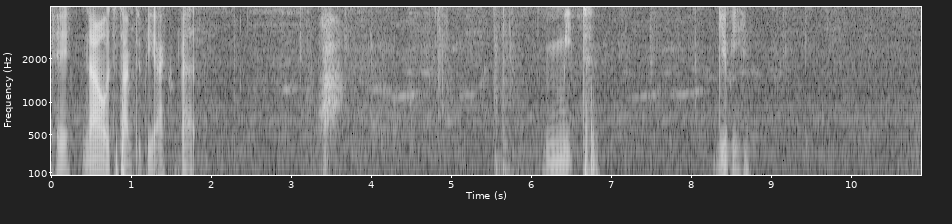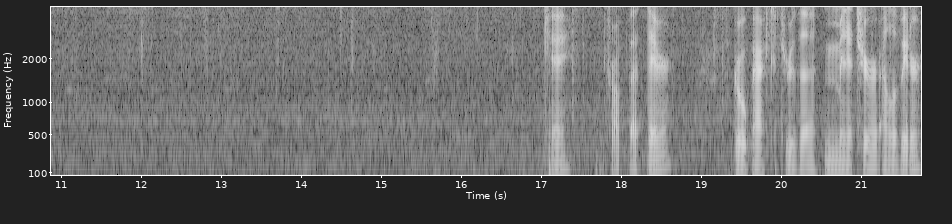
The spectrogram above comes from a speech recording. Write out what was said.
Okay, now it's time to be acrobat. Wow. Meat. Gibby. Okay, drop that there. Go back through the miniature elevator.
